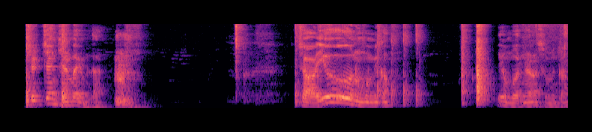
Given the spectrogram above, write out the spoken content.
결정 결말입니다. 자, 이거는 뭡니까? 이거 뭐 내놨습니까?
